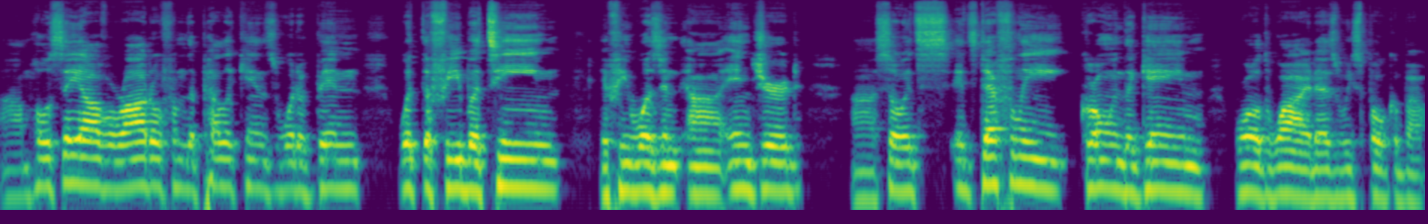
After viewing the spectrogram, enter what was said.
Um, Jose Alvarado from the Pelicans would have been with the FIBA team if he wasn't uh, injured. Uh, so it's it's definitely growing the game worldwide, as we spoke about.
